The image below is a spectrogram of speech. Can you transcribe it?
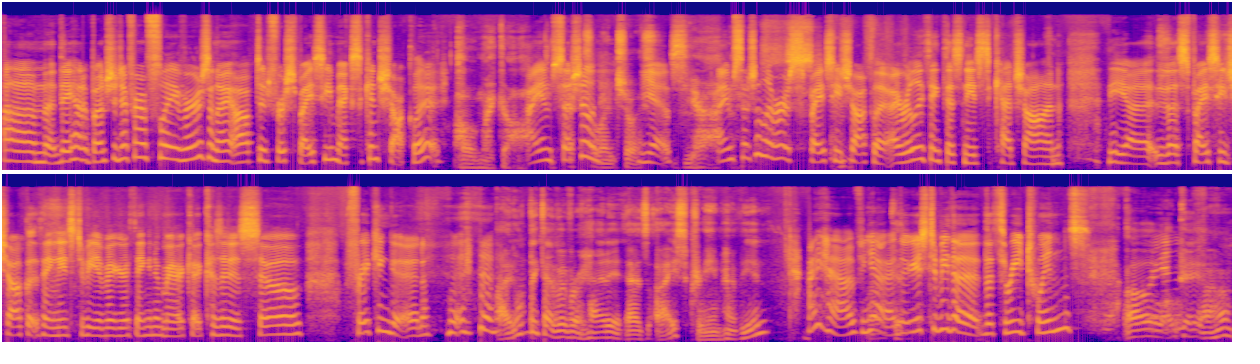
um, they had a bunch of different flavors, and I opted for spicy Mexican chocolate. Oh my god! I am such Excellent a choice. yes. Yeah. I am such a lover of spicy chocolate. I really think this needs to catch on. The uh, the spicy chocolate thing needs to be a bigger thing in America because it is so freaking good. I don't think I've ever had it as ice cream. Have you? I have, yeah. Okay. There used to be the the three twins, Oh, okay. Uh huh.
